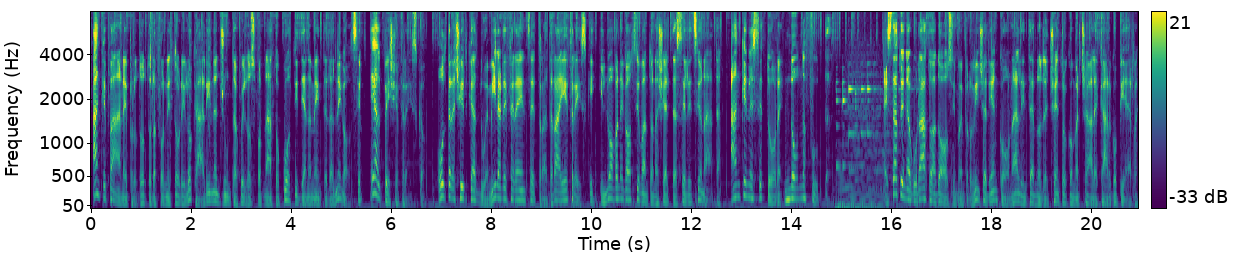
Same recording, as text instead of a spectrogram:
anche pane prodotto da fornitori locali in aggiunta a quello sfornato quotidianamente dal negozio e al pesce fresco. Oltre a circa 2000 referenze tra dry e freschi, il nuovo negozio vanta una scelta selezionata anche nel settore non food. È stato inaugurato ad Osimo, in provincia di Ancona, all'interno del centro commerciale Cargo Pierre,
